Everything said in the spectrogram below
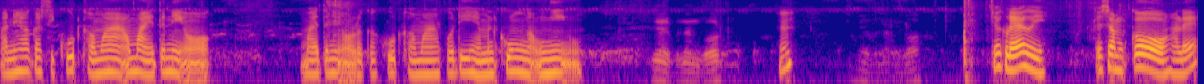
วันนี้เขาก็สิคุดเข้ามาเอาไม้ตัวนี้ออก ไม้ตัวนี้ออกแล้วก็คุดเข้ามาพอดีให้มันคุ้งเงางิ้วใหญ่ปานนั้นบ่ หึ ใหญ่ปานนั้นบ่ จักแล้วเฮ้ยกระซำก่อหะแหล้ว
